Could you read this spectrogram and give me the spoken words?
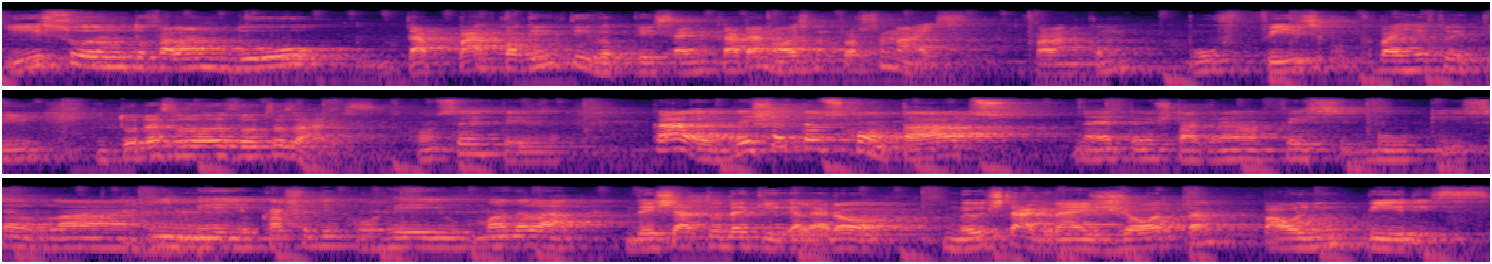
Isso eu não estou falando do, da parte cognitiva, porque isso aí não cabe a nós como profissionais falando como o físico que vai refletir em todas as outras áreas. Com certeza. Cara, deixa teus contatos, né? Tem o Instagram, Facebook, celular, uhum. e-mail, caixa de correio, manda lá. Deixar tudo aqui, galera. Ó, meu Instagram é J Paulinho Pires.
